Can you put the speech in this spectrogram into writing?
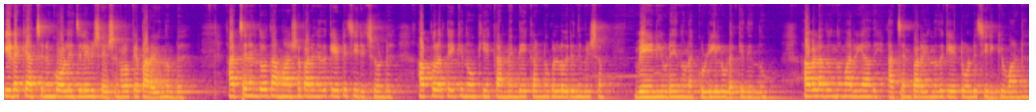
ഇടയ്ക്ക് അച്ഛനും കോളേജിലെ വിശേഷങ്ങളൊക്കെ പറയുന്നുണ്ട്. അച്ഛൻ എന്തോ തമാശ പറഞ്ഞത് കേട്ട് ചിരിച്ചുകൊണ്ട് അപ്പുറത്തേക്ക് നോക്കിയ കണ്ണന്റെ കണ്ണുകൾ ഒരു നിമിഷം വേണിയുടെ നുണക്കുഴിയിൽ ഉടക്കി നിന്നു. അവൾ അതൊന്നും അറിയാതെ അച്ഛൻ പറയുന്നത് കേട്ടുകൊണ്ട് ചിരിക്കുവാണ്.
